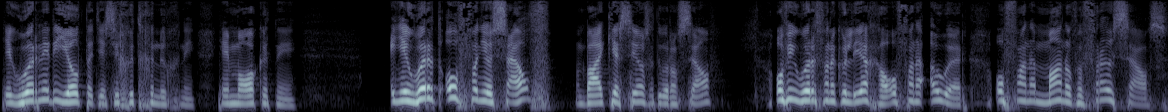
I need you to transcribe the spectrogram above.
Jy hoor net die hele tyd jy's nie goed genoeg nie. Jy maak dit nie. En jy hoor dit of van jouself, en baie keer sê ons dit oor onsself, of jy hoor dit van 'n kollega of van 'n ouer of van 'n man of 'n vrou selfs.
